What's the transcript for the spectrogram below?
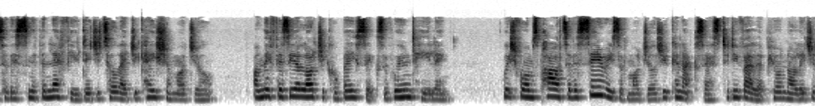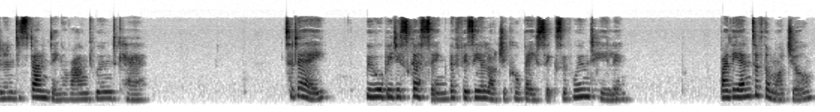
to this Smith & Nephew digital education module on the physiological basics of wound healing, which forms part of a series of modules you can access to develop your knowledge and understanding around wound care. Today, we will be discussing the physiological basics of wound healing. By the end of the module,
